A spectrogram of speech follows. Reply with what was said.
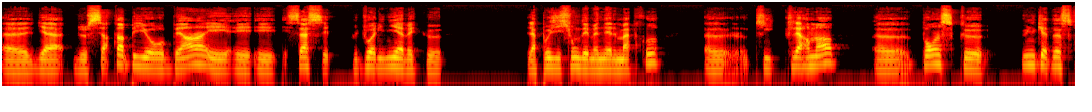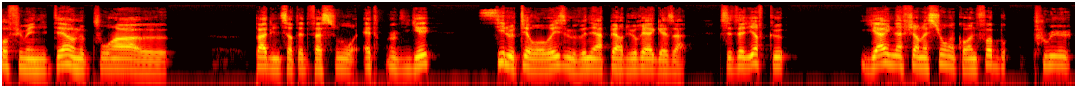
il y a de certains pays européens et, et, et ça c'est plutôt aligné avec euh, la position d'Emmanuel Macron euh, qui clairement euh, pense que une catastrophe humanitaire ne pourra euh, pas d'une certaine façon être endiguée si le terrorisme venait à perdurer à Gaza. C'est-à-dire que il y a une affirmation encore une fois beaucoup plus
